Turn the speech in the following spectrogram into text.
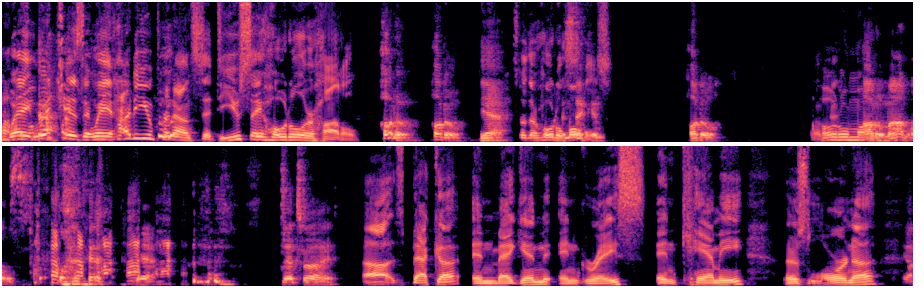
on, Wait, which is it? Wait, how do you pronounce it? Do you say hodl or hodl? huddle, huddle, yeah, So they're hodl The mobiles. second. huddle, Okay. Hodel huddle model. models. yeah, that's right. Uh, it's Becca and Megan and Grace and Cami. There's Lorna. Yeah.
